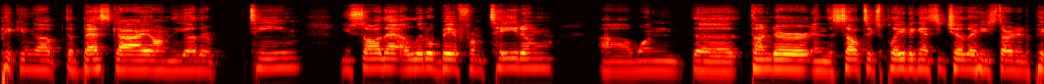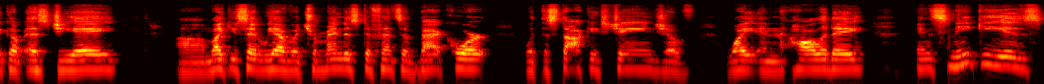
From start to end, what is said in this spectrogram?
picking up the best guy on the other team. You saw that a little bit from Tatum uh, when the Thunder and the Celtics played against each other. He started to pick up SGA. Um, like you said, we have a tremendous defensive backcourt with the stock exchange of White and Holiday. And Sneaky is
